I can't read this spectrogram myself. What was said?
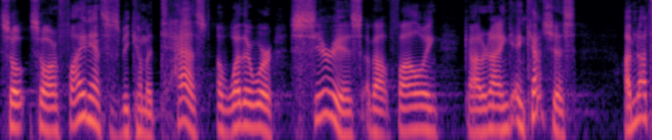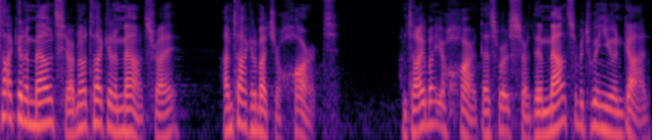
So, so our finances become a test of whether we're serious about following God or not. And, and catch this, I'm not talking amounts here. I'm not talking amounts, right? I'm talking about your heart. I'm talking about your heart. That's where it starts. The amounts are between you and God.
